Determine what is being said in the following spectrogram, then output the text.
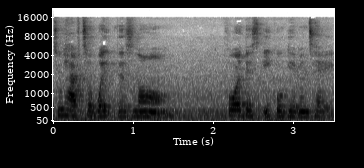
to have to wait this long for this equal give and take.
